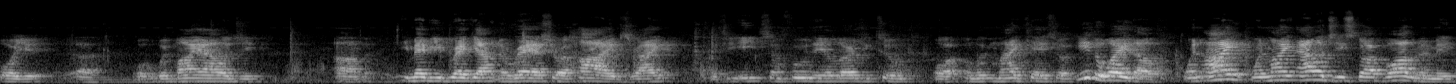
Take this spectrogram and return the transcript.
or you, uh, or with my allergy, um, you, maybe you break out in a rash or hives, right? If you eat some food that you're allergic to, or, with my case, or either way though, when I, when my allergies start bothering me,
